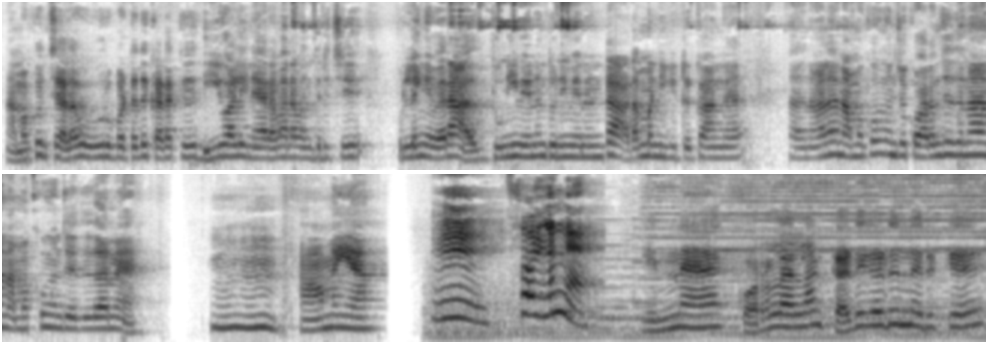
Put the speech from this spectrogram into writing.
நமக்கும் செலவு ஊறுபட்டது கிடக்கு. தீபாவளி நேரம் வேற வந்துருச்சு. பிள்ளைங்க வேற அது துணி வேணும் துணி வேணும்ட்டு அடம் பண்ணிக்கிட்டு இருக்காங்க. அதனால நமக்கும் கொஞ்சம் குறைஞ்சதுன்னா நமக்கும் கொஞ்சம் இதுதானே? ம் ம், ஆமையா. ம் சொல்லுங்க. என்ன குரலெல்லாம் கடுகடுன்னு இருக்கு.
